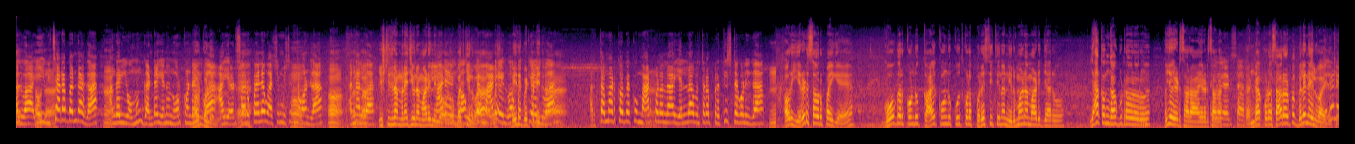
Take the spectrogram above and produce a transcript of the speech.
ಅಲ್ವಾ? ಈ? ವಿಚಾರ ಬಂದಾಗ ಹಂಗಾರೆ ಈ ಒಮ್ಮನ್ ಗಂಡ ಏನು ನೋಡ್ಕೊಂಡೇ ಇಲ್ವಾ? ಆ ಎರಡ್ ಸಾವಿರ ರೂಪಾಯಿ ವಾಷಿಂಗ್ ಮಿಷಿನ್ ತಗೊಂಡ್ಲಾ? ಅನ್ನಲ್ವಾ? ಇಷ್ಟು ದಿನ ಮನೆ ಜೀವನ ಮಾಡಿರ್ಲಿಲ್ಲ ಬದುಕಿಲ್ವಾ? ಬೀದಿಗೆ ಇಲ್ವಾ? ಅರ್ಥ ಮಾಡ್ಕೋಬೇಕು ಮಾಡ್ಕೊಳಲ್ಲ ಎಲ್ಲ ಒಂಥರ ಪ್ರತಿಷ್ಠೆಗಳೀಗ ಅವ್ರು ಎರಡು ಸಾವಿರ ರೂಪಾಯಿಗೆ ಗೋಗರ್ಕೊಂಡು ಕಾಯ್ಕೊಂಡು ಕೂತ್ಕೊಳ್ಳೋ ಪರಿಸ್ಥಿತಿನ ನಿರ್ಮಾಣ ಮಾಡಿದ್ಯಾರು? ಯಾಕೆ ಹಂಗಾಗ್ಬಿಟ್ರು ಅವ್ರವರು ಅಯ್ಯೋ ಎರಡು ಸಾವಿರ ಎರಡು ಸಾವಿರ. ಗಂಡ ಕೊಡೋ ಸಾವಿರ ರೂಪಾಯಿ ಬೆಲೆನೇ ಇಲ್ವಾ ಇದಕ್ಕೆ?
